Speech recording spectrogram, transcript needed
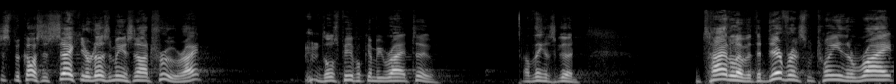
Just because it's secular doesn't mean it's not true, right? Those people can be right too. I think it's good. The title of it The Difference Between the Right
